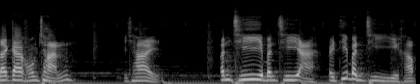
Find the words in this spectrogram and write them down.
รายการของฉันไม่ใช่ บัญชีบัญชีอะ ไปที่บัญชีครับ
